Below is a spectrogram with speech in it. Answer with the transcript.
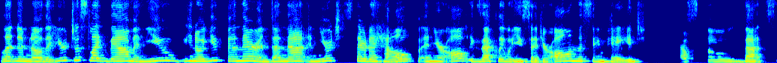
letting them know that you're just like them and you you know you've been there and done that and you're just there to help and you're all exactly what you said you're all on the same page yep. so that's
